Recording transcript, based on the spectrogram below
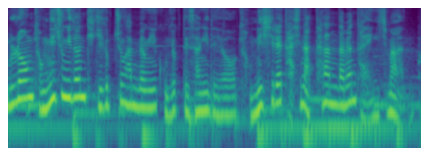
물론 격리 중이던 D기급 중 한 명이 공격 대상이 되어 격리실에 다시 나타난다면 다행이지만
